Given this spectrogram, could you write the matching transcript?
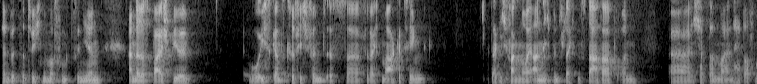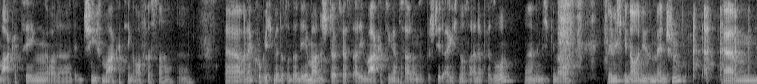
Dann wird es natürlich nicht mehr funktionieren. Anderes Beispiel, wo ich es ganz griffig finde, ist äh, vielleicht Marketing. Ich sage, ich fange neu an, ich bin vielleicht ein Startup und äh, ich habe dann meinen Head of Marketing oder den Chief Marketing Officer. Ja. Äh, und dann gucke ich mir das Unternehmen an und stelle fest, ah, die Marketingabteilung besteht eigentlich nur aus einer Person, ja, nämlich, genau, nämlich genau diesem Menschen. Ähm,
